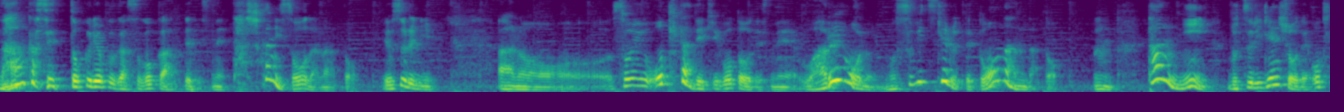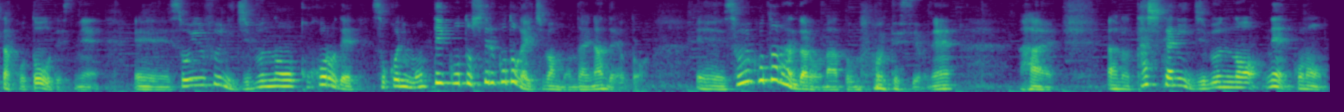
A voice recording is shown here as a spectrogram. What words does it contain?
なんか説得力がすごくあってですね確かにそうだなと。要するにあのそういう起きた出来事をですね悪い方に結びつけるってどうなんだと、うん、単に物理現象で起きたことをですね、えー、そういうふうに自分の心でそこに持っていこうとしてることが一番問題なんだよと、えー、そういうことなんだろうなと思うんですよね。はい、あの確かに自分のねこの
